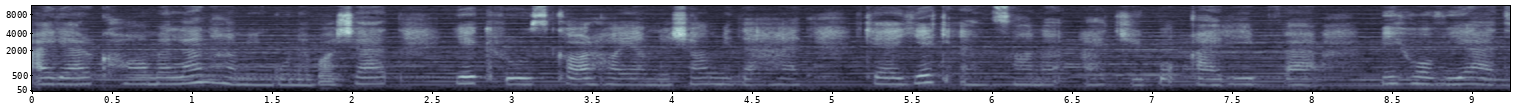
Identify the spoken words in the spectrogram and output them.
اگر کاملا همین گونه باشد یک روز کارهایم نشان می دهد که یک انسان عجیب و غریب و بیهویت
